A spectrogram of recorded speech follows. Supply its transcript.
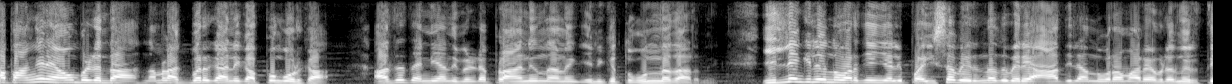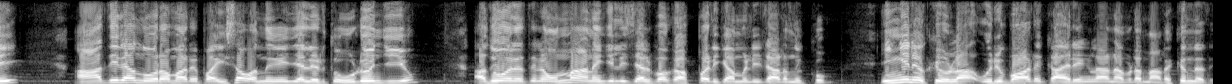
അപ്പം അങ്ങനെ ആകുമ്പോഴെന്താ നമ്മൾ അക്ബർ ഖാന് കപ്പും കൊടുക്കുക. അത് തന്നെയാണ് ഇവരുടെ പ്ലാൻ എന്നാണ് എനിക്ക് തോന്നുന്നതായിരുന്നു ഇല്ലെങ്കിൽ എന്ന് പറഞ്ഞു കഴിഞ്ഞാൽ പൈസ വരുന്നത് വരെ ആദില നൂറമാരെ അവിടെ നിർത്തി. ആദില നൂറമാർ പൈസ വന്നു കഴിഞ്ഞാൽ എടുത്ത് ഓടുകയും ചെയ്യും. അതുപോലെ തന്നെ ഒന്നാണെങ്കിൽ ചിലപ്പോൾ കപ്പടിക്കാൻ വേണ്ടിയിട്ട് അവിടെ നിൽക്കും. ഇങ്ങനെയൊക്കെയുള്ള ഒരുപാട് കാര്യങ്ങളാണ് അവിടെ നടക്കുന്നത്.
